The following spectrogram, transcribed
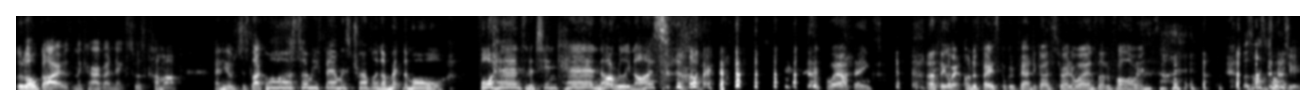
little old guy who was in the caravan next to us come up and he was just like, Oh, so many families traveling. I've met them all. Four hands in a tin can. They were really nice. wow, thanks. I think I went onto Facebook and found you guys straight away and started following. So it was nice to talk to you.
